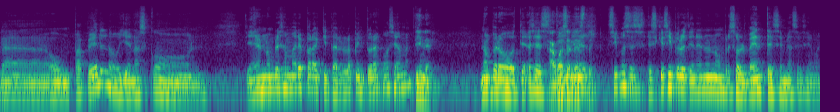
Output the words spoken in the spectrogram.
la- o un papel, o llenas con... ¿Tiene un nombre esa madre para quitar la pintura? ¿Cómo se llama? Tiner. No, pero... ti- o sea, es Agua tiner- celeste. Sí, pues es, es que sí, pero tienen un nombre, solvente se me hace, se llama.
